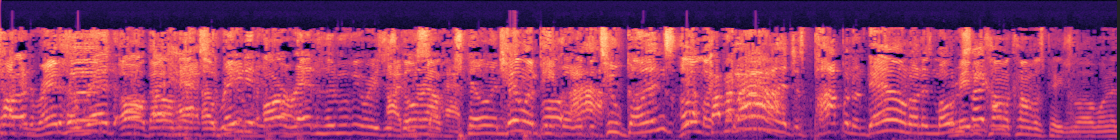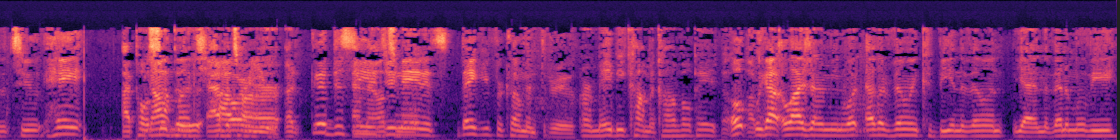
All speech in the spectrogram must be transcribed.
you're talking R, Red a Hood? red Oh, that um, has a to be a rated rated R R. Red Hood movie where he's just I'd be going so around happy. killing killing people, people with Ah. the two guns. Yeah, oh my pa, pa, pa. god, just popping them down on his Or maybe. Comic Convo's page, well, one of the two. Hey, I posted not the much. How are you? Avatar. uh, Good to see you. Junaid. It's thank you for coming through. or maybe Comic Convo page. Oh, okay. we got Elijah. I mean, what other villain could be in the villain? Yeah, in the Venom movie,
